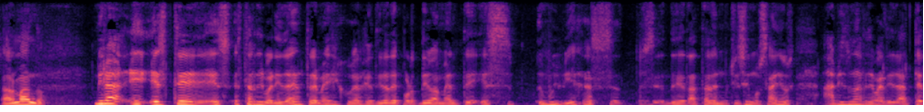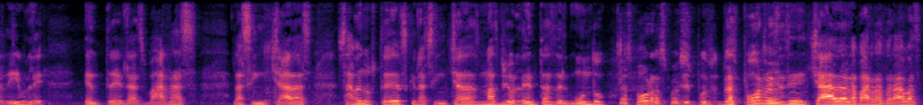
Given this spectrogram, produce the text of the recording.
Armando. Mira, e, este, es, esta rivalidad entre México y Argentina deportivamente es muy vieja, de data de muchísimos años. Ha habido una rivalidad terrible entre las barras, las hinchadas. ¿Saben ustedes que las hinchadas más violentas del mundo? Las porras, pues. Eh, pues las porras, las hinchadas, las barras bravas,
